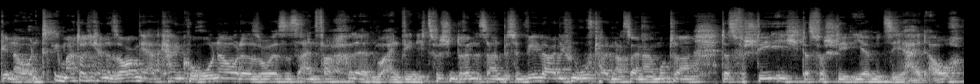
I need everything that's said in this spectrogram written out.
Genau, und macht euch keine Sorgen, er hat kein Corona oder so. Es ist einfach äh, nur ein wenig zwischendrin. Ist er ein bisschen wehleidig und ruft halt nach seiner Mutter. Das verstehe ich, das versteht ihr mit Sicherheit auch.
